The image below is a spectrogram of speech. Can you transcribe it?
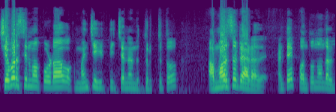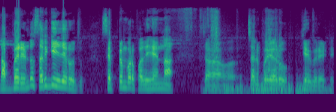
చివరి సినిమా కూడా ఒక మంచి హిట్ ఇచ్చానన్న తృప్తితో ఆ మరుసటి ఏడాది అంటే పంతొమ్మిది వందల డెబ్బై రెండు సరిగ్గా ఇదే రోజు సెప్టెంబర్ పదిహేనున చనిపోయారు కేవీ రెడ్డి.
